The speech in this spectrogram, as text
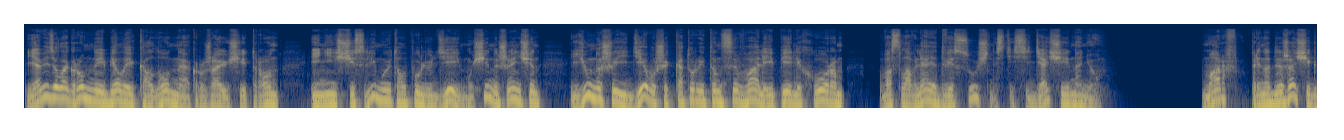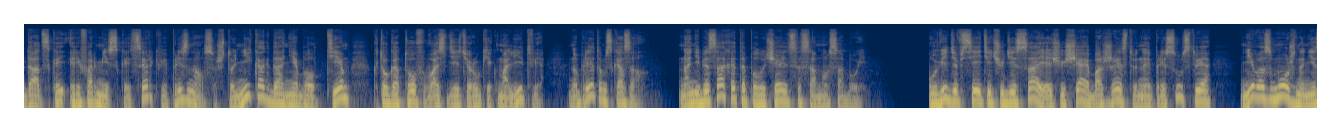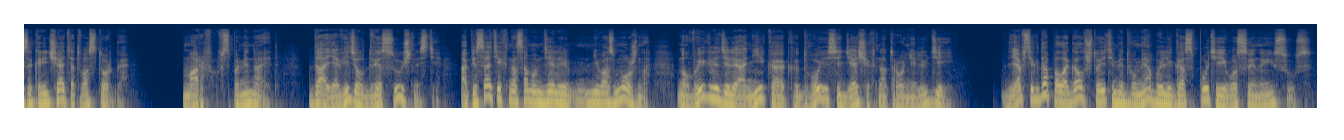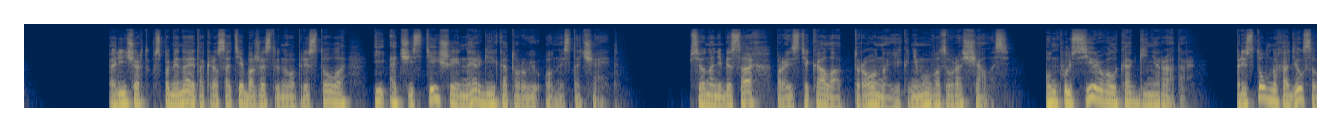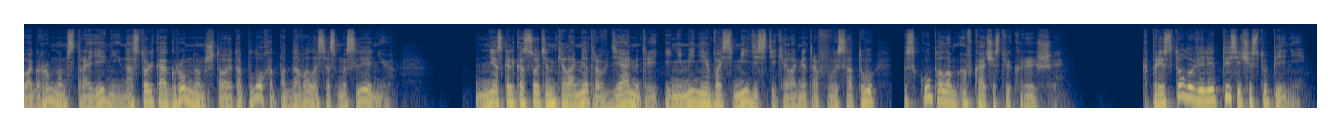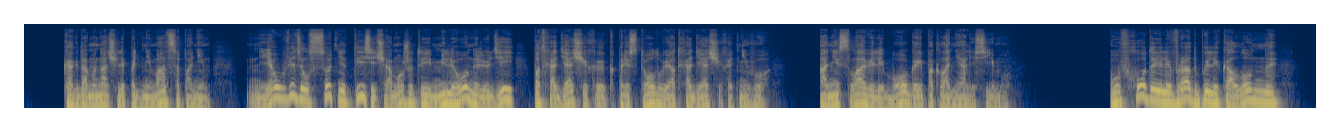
Я видел огромные белые колонны, окружающие трон, и неисчислимую толпу людей, мужчин и женщин, юношей и девушек, которые танцевали и пели хором, вославляя две сущности, сидящие на нем. Марф, принадлежащий к датской реформистской церкви, признался, что никогда не был тем, кто готов воздеть руки к молитве, но при этом сказал, «На небесах это получается само собой». Увидев все эти чудеса и ощущая божественное присутствие, невозможно не закричать от восторга. Марф вспоминает. «Да, я видел две сущности. Описать их на самом деле невозможно, но выглядели они как двое сидящих на троне людей. Я всегда полагал, что этими двумя были Господь и Его Сын Иисус». Ричард вспоминает о красоте Божественного престола и о чистейшей энергии, которую он источает. Все на небесах проистекало от трона и к нему возвращалось. Он пульсировал, как генератор. Престол находился в огромном строении, настолько огромном, что это плохо поддавалось осмыслению. Несколько сотен километров в диаметре и не менее 80 километров в высоту с куполом в качестве крыши. К престолу вели тысячи ступеней. Когда мы начали подниматься по ним – я увидел сотни тысяч, а может и миллионы людей, подходящих к престолу и отходящих от него. Они славили Бога и поклонялись Ему. У входа или врат были колонны,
